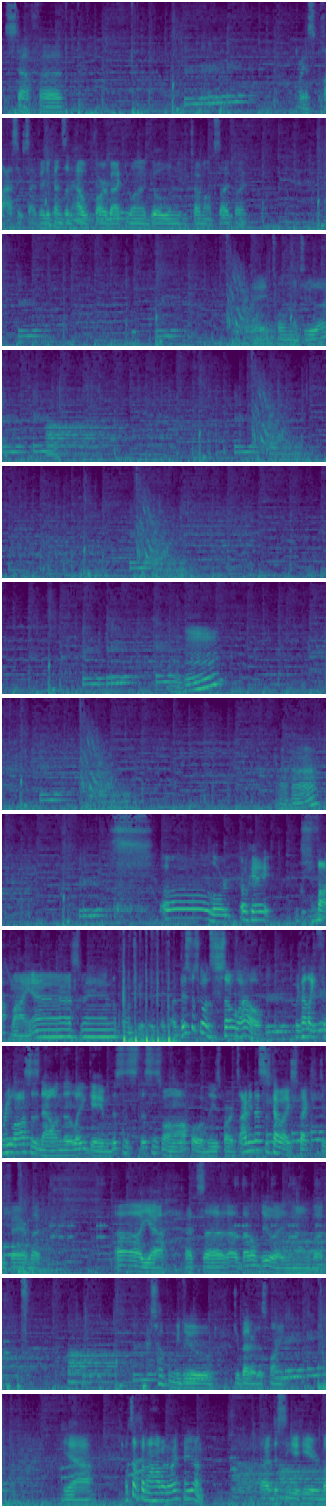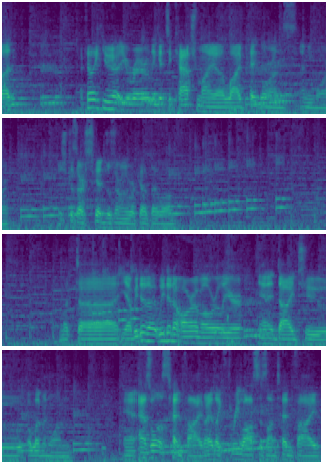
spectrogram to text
stuff, uh I guess classic sci-fi depends on how far back you want to go when you're talking about sci-fi. Okay, told him not to do that. Mm-hmm. Uh huh. Oh lord. Okay. Fuck my ass, man. One, two, three, four, five. This was going so well. We've had like three losses now in the late game. This is this is going awful in these parts. I mean, this is kind of expected to be fair, but uh, yeah, that's uh, that, that'll do it, you know. But I was hoping we do do better this point. Yeah. What's up, Panaha, by the way? How you doing? Glad to see you here, bud. I feel like you you rarely get to catch my uh, live Peggle runs anymore, just because our schedules don't really work out that well. But uh, yeah, we did a we did an RMO earlier, and it died to 11-1, and as well as 10-5. I had like three losses on 10-5.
